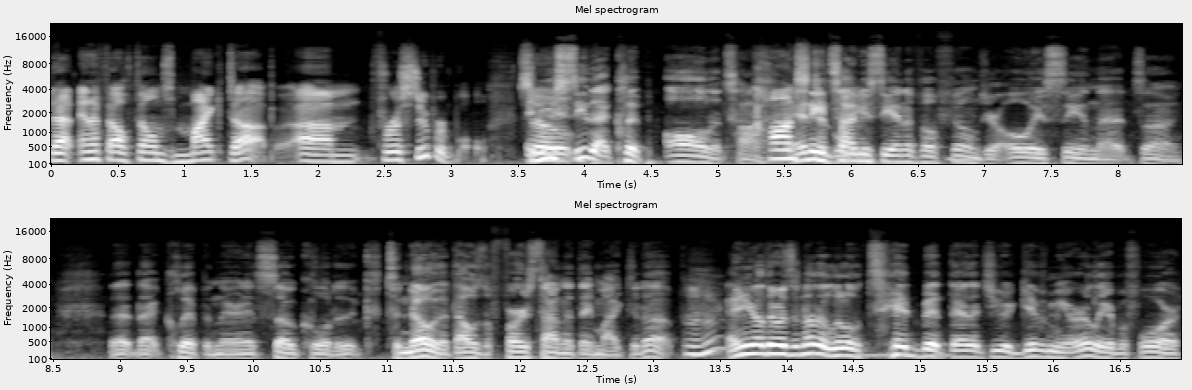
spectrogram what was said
that NFL Films mic'd up um, for a Super Bowl. So and you see that clip all the time. Constantly. Anytime you see NFL Films, you're always seeing that song that, that clip in there, and it's so cool to to know that that was the first time that they mic'd it up. Mm-hmm. And you know, there was another little tidbit there that you had given me earlier before,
